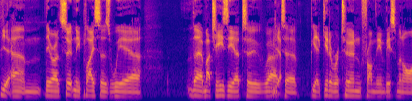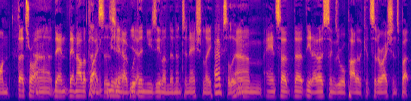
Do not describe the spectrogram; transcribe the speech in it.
Yeah. um, there are certainly places where they're much easier to uh, Yeah. to yeah, get a return from the investment on. That's right. Uh, than than other places, you yeah, know, yeah. within New Zealand and internationally. Absolutely. Um, and so the you know those things are all part of the considerations, but.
